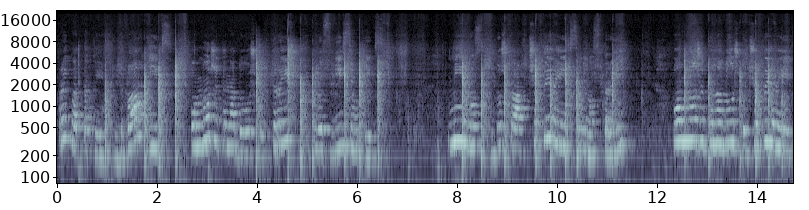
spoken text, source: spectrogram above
Приклад такий. 2х помножити на дужку 3 плюс 8х. Мінус дужках 4х мінус 3. Помножити на дужку 4х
